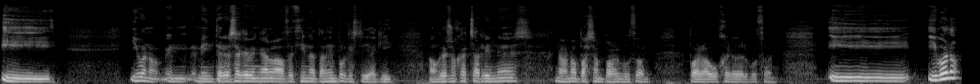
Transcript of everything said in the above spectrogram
Y, y bueno, me, interesa que vengan a la oficina también porque estoy aquí, aunque esos cacharrines no, no pasan por el buzón, por el agujero del buzón. Y, y bueno,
